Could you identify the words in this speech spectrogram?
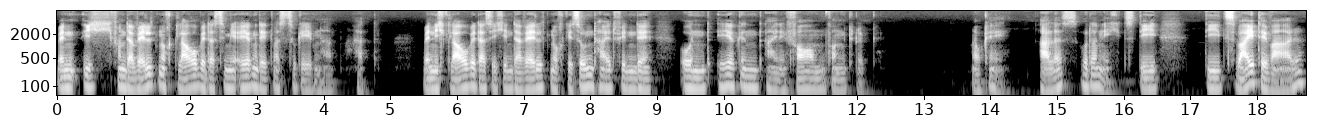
Wenn ich von der Welt noch glaube, dass sie mir irgendetwas zu geben hat. Wenn ich glaube, dass ich in der Welt noch Gesundheit finde und irgendeine Form von Glück. Okay, alles oder nichts. Die, die zweite Wahl,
